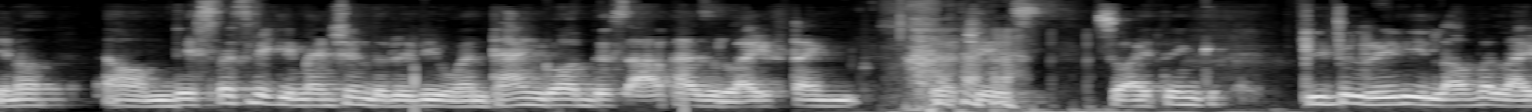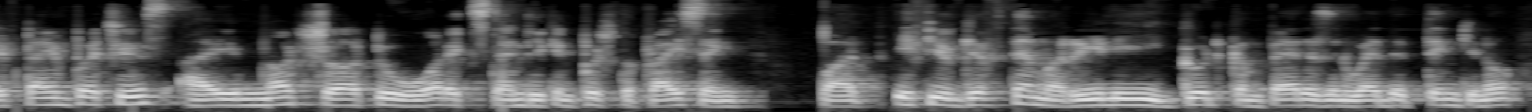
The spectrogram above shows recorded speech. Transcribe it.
you know um, they specifically mentioned the review, and thank God this app has a lifetime purchase. so I think people really love a lifetime purchase. I'm not sure to what extent you can push the pricing, but if you give them a really good comparison where they think, you know,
